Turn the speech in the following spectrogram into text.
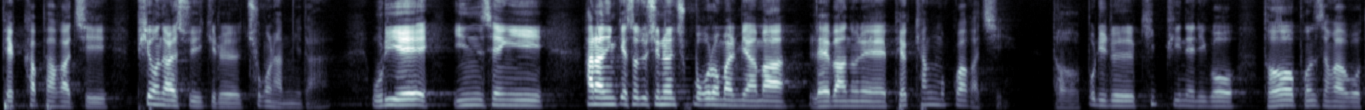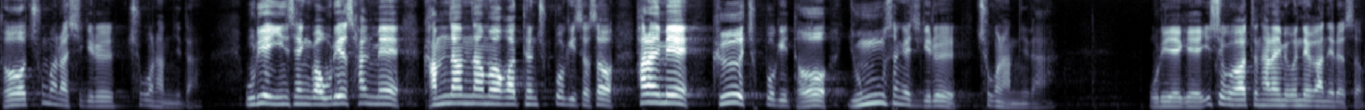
백합화 같이 피어날 수 있기를 축원합니다. 우리의 인생이 하나님께서 주시는 축복으로 말미암아 레바논의 백향목과 같이 더 뿌리를 깊이 내리고 더 번성하고 더 충만하시기를 축원합니다. 우리의 인생과 우리의 삶에 감람나무와 같은 축복이 있어서 하나님의 그 축복이 더 융성해지기를 축원합니다. 우리에게 이슬과 같은 하나님의 은혜가 내려서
